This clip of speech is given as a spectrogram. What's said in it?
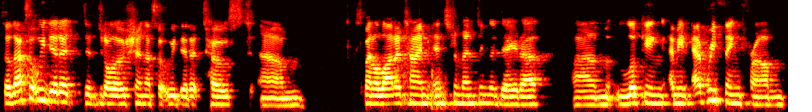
So that's what we did at DigitalOcean. That's what we did at Toast. Um, spent a lot of time instrumenting the data, um, looking, I mean, everything from,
